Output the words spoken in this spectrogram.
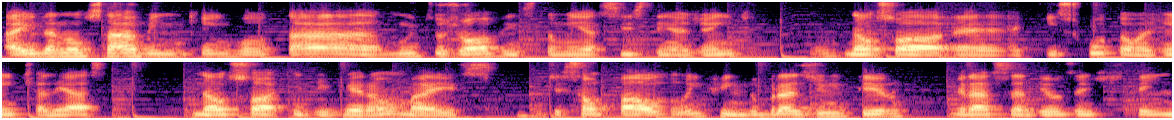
ainda não sabem quem votar? Muitos jovens também assistem a gente, não só é, que escutam a gente, aliás, não só aqui de Ribeirão, mas de São Paulo, enfim, do Brasil inteiro. Graças a Deus a gente tem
